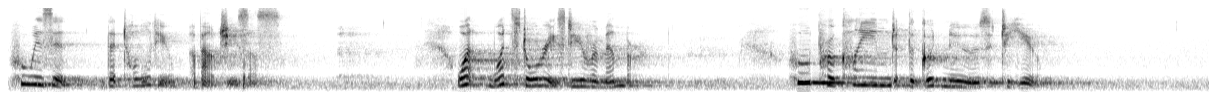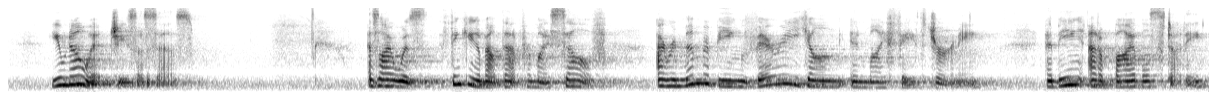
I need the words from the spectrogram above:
Who is it that told you about Jesus? What, what stories do you remember? Who proclaimed the good news to you? You know it, Jesus says. As I was thinking about that for myself, I remember being very young in my faith journey and being at a Bible study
